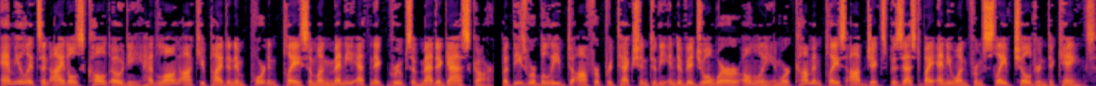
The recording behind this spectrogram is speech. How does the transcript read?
Amulets and idols called ody had long occupied an important place among many ethnic groups of Madagascar, but these were believed to offer protection to the individual wearer only and were commonplace objects possessed by anyone from slave children to kings.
